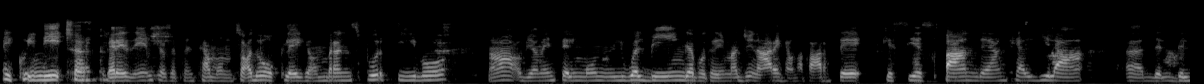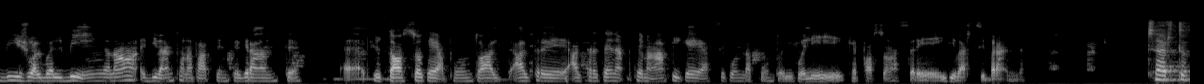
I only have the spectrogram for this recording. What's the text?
E quindi, certo. per esempio, se pensiamo so, ad Oakley, che è un brand sportivo, no? ovviamente il, mon- il well-being potete immaginare che è una parte che si espande anche al di là eh, del, del, visual well-being no? e diventa una parte integrante eh, piuttosto che appunto alt- altre, altre te- tematiche a seconda appunto di quelli che possono essere i diversi brand. Certo,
